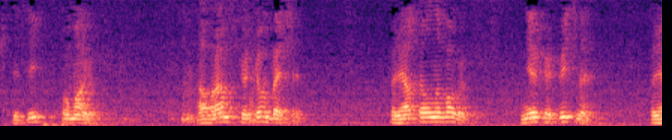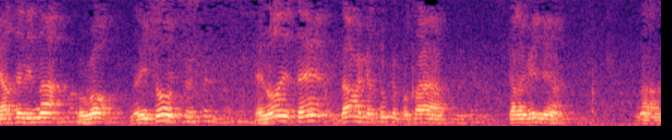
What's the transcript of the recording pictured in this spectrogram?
ще ти помагам. Авраам какъв беше? Приятел на Бога. Ние какви сме? Приятели на кого? На Исус. Едно дете даваха тук по тая телевизия на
